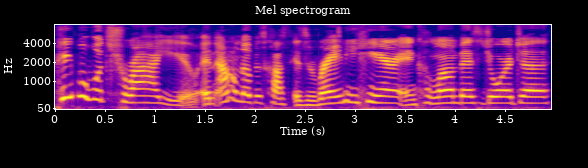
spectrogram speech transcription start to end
people will try you. And I don't know if it's because it's rainy here in Columbus, Georgia,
